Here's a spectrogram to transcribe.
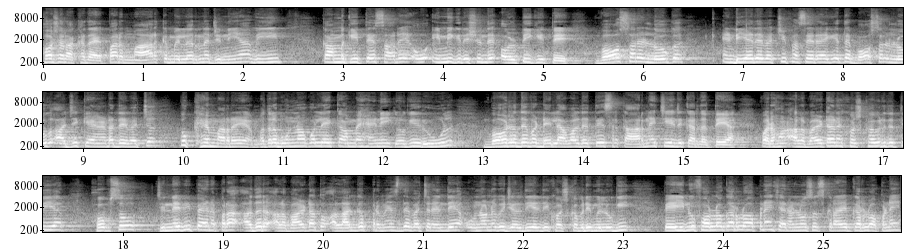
ਖੁਸ਼ ਰੱਖਦਾ ਹੈ। ਪਰ ਮਾਰਕ ਮਿਲਰ ਨੇ ਜਿੰਨੀਆਂ ਵੀ ਕੰਮ ਕੀਤੇ, ਸਾਰੇ ਉਹ ਇਮੀਗ੍ਰੇਸ਼ਨ ਦੇ ਉਲਟੀ ਕੀਤੇ। ਬਹੁਤ ਸਾਰੇ ਲੋਕ ਇੰਡੀਆ ਦੇ ਵਿੱਚ ਹੀ ਫਸੇ ਰਹਿ ਗਏ ਤੇ ਬਹੁਤ ਸਾਰੇ ਲੋਕ ਅੱਜ ਕੈਨੇਡਾ ਦੇ ਵਿੱਚ ਭੁੱਖੇ ਮਰ ਰਹੇ ਆ। ਮਤਲਬ ਉਹਨਾਂ ਕੋਲ ਇਹ ਕੰਮ ਹੈ ਨਹੀਂ, ਕਿਉਂਕਿ ਰੂਲ ਬਹੁਤ ਜ਼ਿਆਦਾ ਵੱਡੇ ਲੈਵਲ ਦੇ ਉੱਤੇ ਸਰਕਾਰ ਨੇ ਚੇਂਜ ਕਰ ਦਿੱਤੇ ਆ। ਪਰ ਹੁਣ ਅਲਬਰਟਾ ਨੇ ਖੁਸ਼ਖਬਰੀ ਦਿੱਤੀ ਆ। ਹੋਪਸੋ ਜਿੰਨੇ ਵੀ ਭੈਣ ਭਰਾ ਅਦਰ ਅਲਬਰਟਾ ਤੋਂ ਅਲੱਗ ਪ੍ਰੋਵਿੰਸ ਦੇ ਵਿੱਚ ਰਹਿੰਦੇ ਆ, ਉਹਨਾਂ ਨੂੰ ਵੀ ਜਲਦੀ ਜਲਦੀ ਖੁਸ਼ਖਬਰੀ ਮਿਲੂਗੀ। ਪੇਜ ਨੂੰ ਫੋਲੋ ਕਰ ਲਓ ਆਪਣੇ ਚੈਨਲ ਨੂੰ ਸਬਸਕ੍ਰਾਈਬ ਕਰ ਲਓ ਆਪਣੇ।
